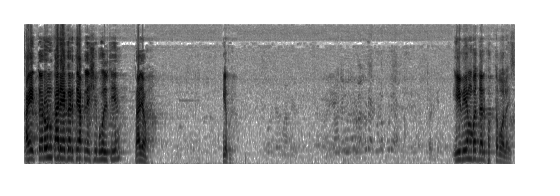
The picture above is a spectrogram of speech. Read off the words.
काही तरुण कार्यकर्ते आपल्याशी बोलतील. राजा ये ईव्हीएमबद्दल फक्त बोलायचं.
